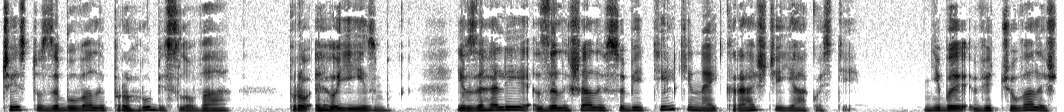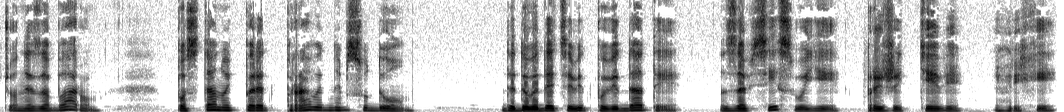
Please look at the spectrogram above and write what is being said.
чисто забували про грубі слова, про егоїзм і взагалі залишали в собі тільки найкращі якості, ніби відчували, що незабаром постануть перед праведним судом, де доведеться відповідати за всі свої прижиттєві гріхи.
